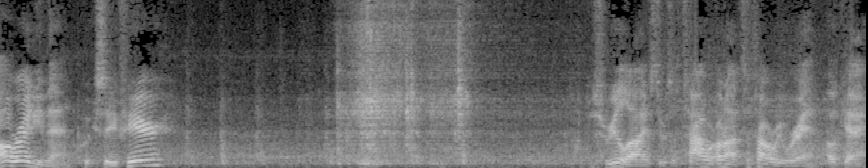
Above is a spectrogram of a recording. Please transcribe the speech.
Alrighty then, quick save here. Just realized there's a tower. Oh no, it's the tower we were in. Okay.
